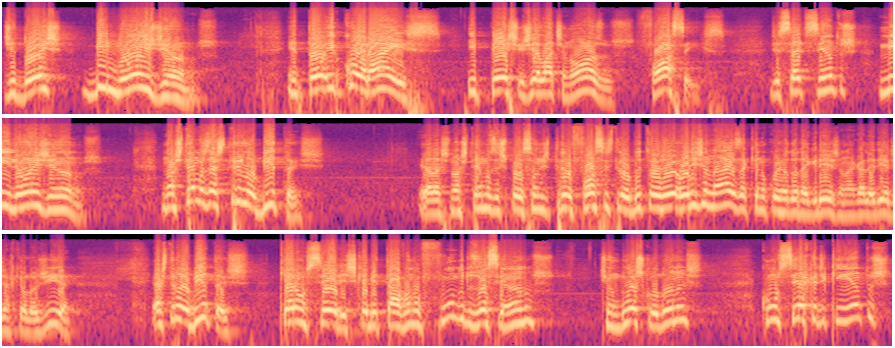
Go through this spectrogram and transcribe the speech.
de 2 bilhões de anos. Então, e corais e peixes gelatinosos, fósseis, de 700 milhões de anos. Nós temos as trilobitas. Elas, nós temos exposição de fósseis trilobitas originais aqui no corredor da igreja, na galeria de arqueologia. As trilobitas, que eram seres que habitavam no fundo dos oceanos, tinham duas colunas, com cerca de 500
